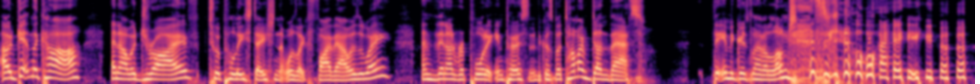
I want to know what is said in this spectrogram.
I would get in the car and I would drive to a police station that was like five hours away, and then I'd report it in person because by the time I've done that, the immigrants will have a long chance to get away.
